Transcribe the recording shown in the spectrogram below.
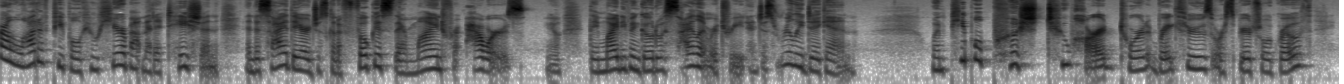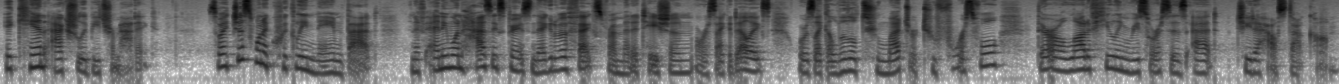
are a lot of people who hear about meditation and decide they are just going to focus their mind for hours. You know, they might even go to a silent retreat and just really dig in. When people push too hard toward breakthroughs or spiritual growth, it can actually be traumatic. So I just want to quickly name that and if anyone has experienced negative effects from meditation or psychedelics, or is like a little too much or too forceful, there are a lot of healing resources at cheetahhouse.com.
